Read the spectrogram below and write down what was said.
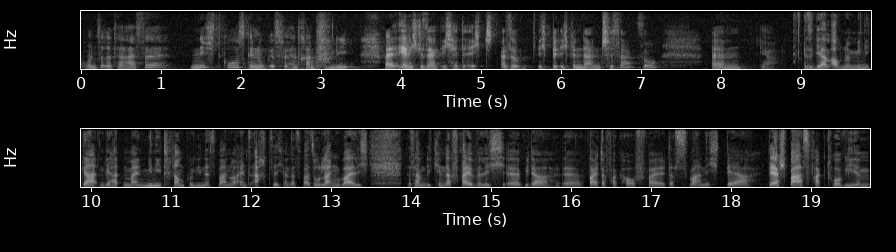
unsere Terrasse nicht groß genug ist für ein Trampolin. Weil ehrlich gesagt, ich hätte echt, also ich bin, ich bin da ein Schisser so. Ähm, ja. Also wir haben auch nur einen Minigarten. Wir hatten mal ein Mini-Trampolin, das war nur 1,80 und das war so langweilig. Das haben die Kinder freiwillig äh, wieder äh, weiterverkauft, weil das war nicht der, der Spaßfaktor wie im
